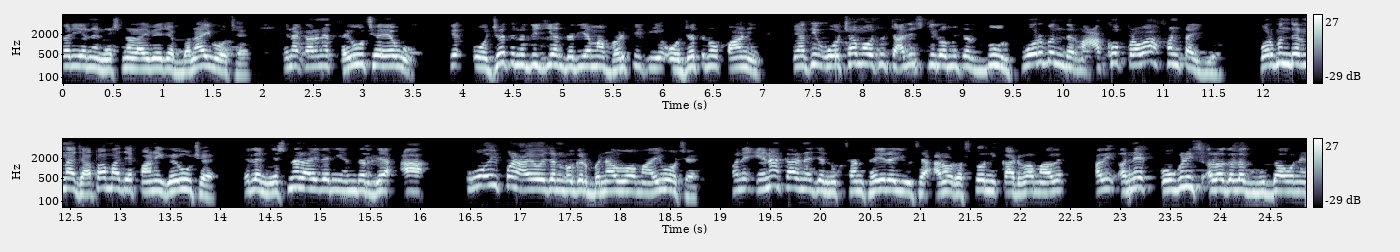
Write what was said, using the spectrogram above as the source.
કરી અને નેશનલ હાઈવે જે બનાવ્યો છે, એના કારણે થયું છે એવું કે ઓજત નદી જ્યાં દરિયામાં ભળતી હતી એ ઓજતનું પાણી ત્યાંથી ઓછામાં ઓછું ચાલીસ કિલોમીટર દૂર પોરબંદરમાં આખો પ્રવાહ ફંટાઈ ગયો. પોરબંદરના ઝાપામાં જે પાણી ગયું છે, એટલે નેશનલ હાઈવે ની અંદર જે આ કોઈ પણ આયોજન વગર બનાવવામાં આવ્યો છે, અને એના કારણે જે નુકસાન થઈ રહ્યું છે, આનો રસ્તો કાઢવામાં આવે, આવી અનેક ઓગણીસ અલગ અલગ મુદ્દાઓને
